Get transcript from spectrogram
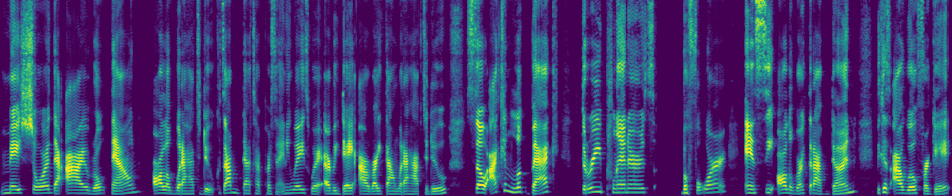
made sure that I wrote down all of what I had to do because I'm that type of person, anyways, where every day I write down what I have to do. So I can look back three planners before and see all the work that I've done because I will forget.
